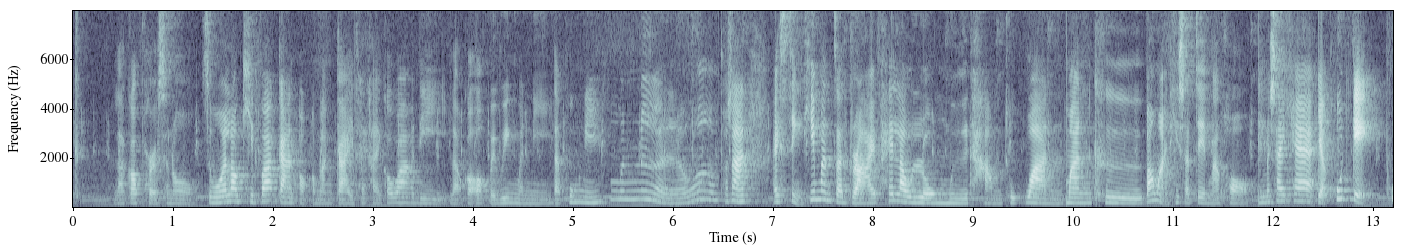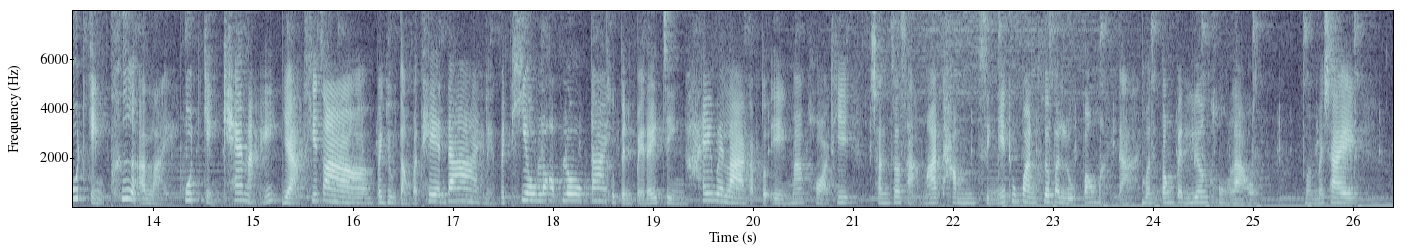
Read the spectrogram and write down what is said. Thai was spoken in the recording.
แล้วก็ personal สมมติว่าเราคิดว่าการออกกำลังกายใครๆก็ว่าดี เราก็ออกไปวิ่งวันนี้ แต่พรุ่งนี้มันเหนื่อยแล้ว เพราะฉะนั้นไอสิ่งที่มันจะ drive ให้เราลงมือทำทุกวัน มันคือเป้าหมายที่ชัดเจนมากพอ ไม่ใช่แค่อยากพูดเก่ง พูดเก่งเพื่ออะไร พูดเก่งแค่ไหน อยากที่จะไปอยู่ต่างประเทศได้ไปเที่ยวรอบโลกได้คือเป็นไปได้จริง ให้เวลากับตัวเองมากพอที่ฉันจะสามารถทำสิ่งนี้ทุกวันเพื่อบรรลุเป้าหมายได้ มันต้องเป็นเรื่องของเรา มันไม่ใช่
